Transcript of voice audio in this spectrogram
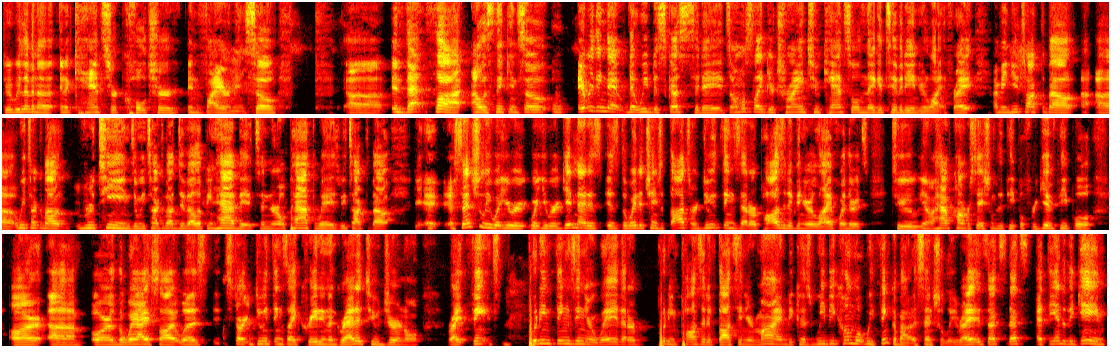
Dude we live in a in a cancel culture environment. So uh in that thought i was thinking so everything that that we've discussed today it's almost like you're trying to cancel negativity in your life right? I mean you talked about uh, uh we talked about routines and we talked about developing habits and neural pathways. We talked about essentially what you were what you were getting at is is the way to change the thoughts or do things that are positive in your life whether it's to you know have conversations with people forgive people or um, or the way i saw it was start doing things like creating a gratitude journal right? Things putting things in your way that are putting positive thoughts in your mind because we become what we think about essentially right? It's that's that's at the end of the game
